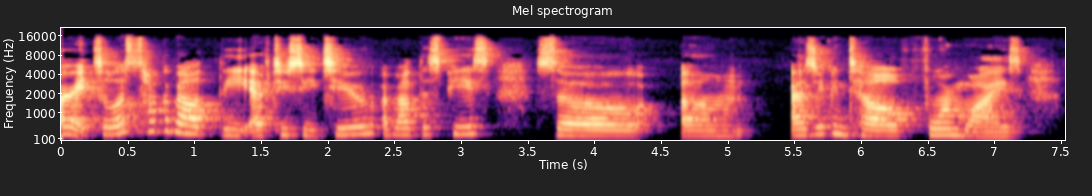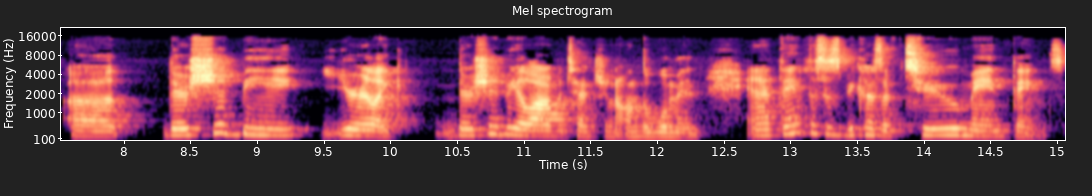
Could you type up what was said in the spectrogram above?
All right, so let's talk about the F2C2 about this piece. So, um, as you can tell, form wise, uh, there should be, you're like, there should be a lot of attention on the woman. And I think this is because of two main things.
